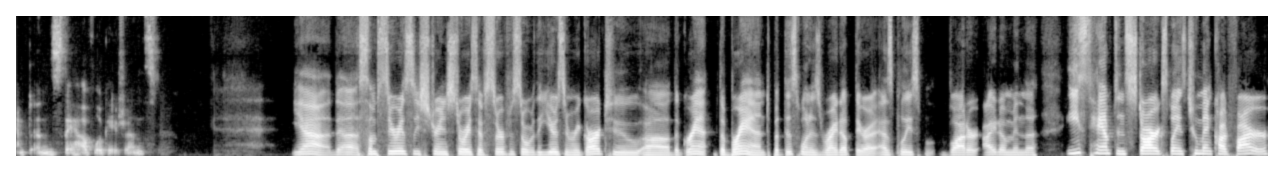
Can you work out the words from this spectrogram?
Hamptons, they have locations. Yeah, the, some seriously strange stories have surfaced over the years in regard to uh, the grant, the brand, but this one is right up there as police blotter item in the East Hampton Star explains two men caught fire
